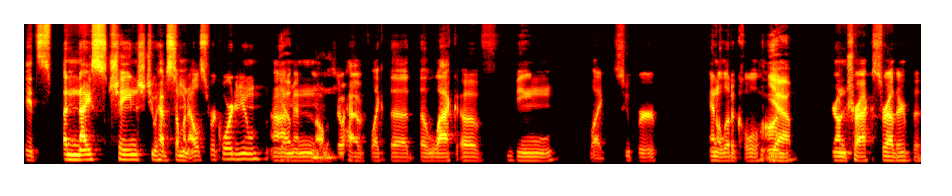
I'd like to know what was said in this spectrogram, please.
it's a nice change to have someone else record you, um, yep. and mm-hmm. also have like the the lack of being like super analytical on yeah. your own tracks rather but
